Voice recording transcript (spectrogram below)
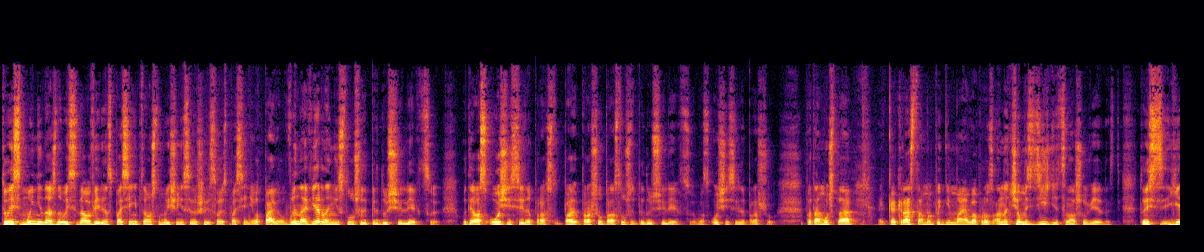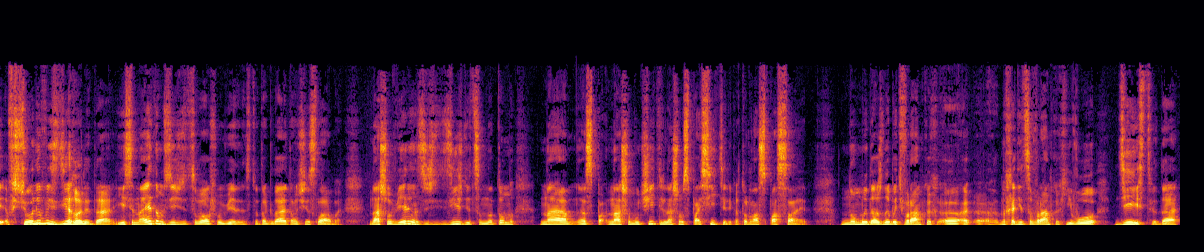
то есть мы не должны быть всегда уверены в спасении, потому что мы еще не совершили свое спасение. Вот, Павел, вы, наверное, не слушали предыдущую лекцию. Вот я вас очень сильно прошу прослушать предыдущую лекцию. Вас очень сильно прошу. Потому что как раз там мы поднимаем вопрос, а на чем зиждется наша уверенность? То есть, все ли вы сделали, да? Если на этом зиждется ваша уверенность, то тогда это очень слабо. Наша уверенность зиждется на том, на нашем учителе, нашем спасителе, который нас спасает. Но мы должны быть в рамках, э, э, э, находиться в рамках его действия, да? Да,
